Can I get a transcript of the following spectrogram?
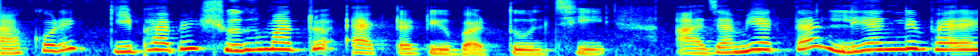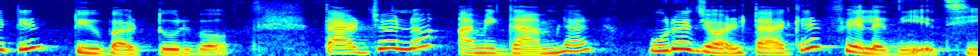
না করে কীভাবে শুধুমাত্র একটা টিউবার তুলছি? আজ আমি একটা লিয়াংলি ভ্যারাইটির টিউবার তুলব। তার জন্য আমি গামলার পুরো জলটা আগে ফেলে দিয়েছি।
